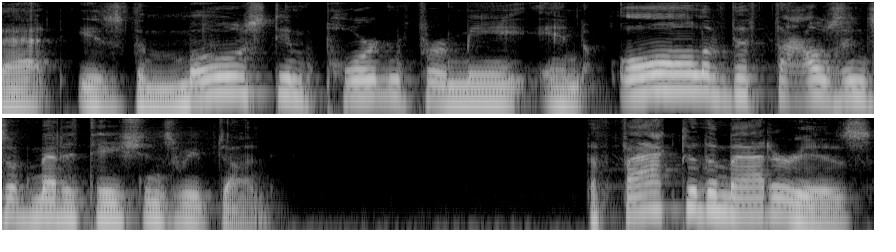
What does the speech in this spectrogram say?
that is the most important for me in all of the thousands of meditations we've done. The fact of the matter is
